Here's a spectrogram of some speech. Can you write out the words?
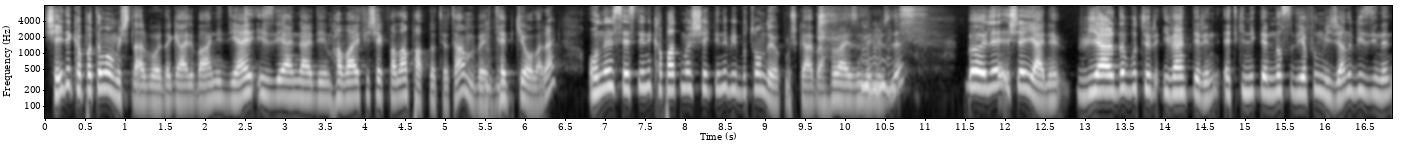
Şeyi de kapatamamışlar bu arada galiba. Hani diğer izleyenler diyelim havai fişek falan patlatıyor tamam mı böyle tepki olarak. Onların seslerini kapatma şeklinde bir buton da yokmuş galiba Horizon Venues'de. Böyle şey yani VR'da bu tür eventlerin, etkinliklerin nasıl yapılmayacağını biz yine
